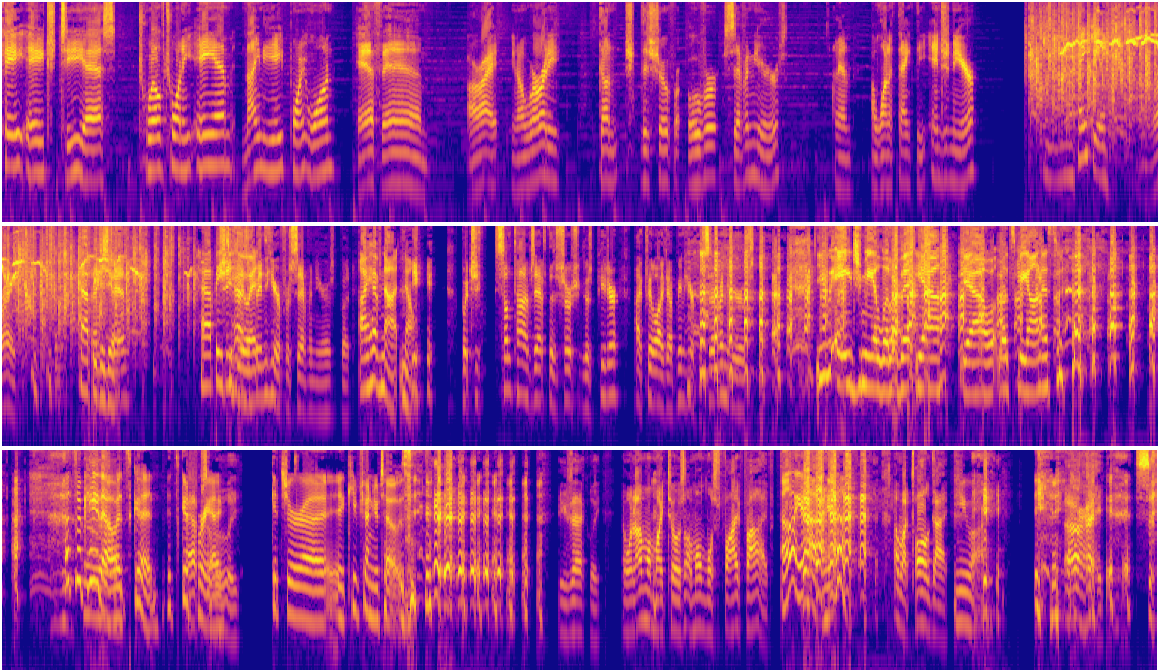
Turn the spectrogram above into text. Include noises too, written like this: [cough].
KHTS 1220 AM 98.1 FM. All right, you know, we're already done sh- this show for over seven years, and I want to thank the engineer. Thank you. All right. Happy Thanks, to do Jen. it. Happy She to do hasn't it. been here for seven years, but I have not. No. [laughs] but she sometimes after the show she goes, Peter, I feel like I've been here for seven years. [laughs] you age me a little bit. Yeah. Yeah. well, let's be honest. [laughs] That's okay though. It's good. It's good for you. Absolutely. Get your uh it keeps you on your toes. exactly. And when I'm on my toes, I'm almost five five. oh yeah, yeah. I'm a tall guy. You are. All right. So,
